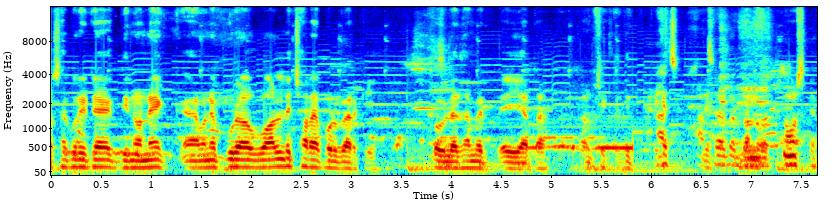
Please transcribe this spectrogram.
আশা করি এটা একদিন অনেক মানে পুরো ওয়ার্ল্ডে ছড়ায় পড়বে আর কি। কবিলা ধামের এই স্বীকৃতি। ঠিক আছে আচ্ছা ধন্যবাদ। নমস্কার।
